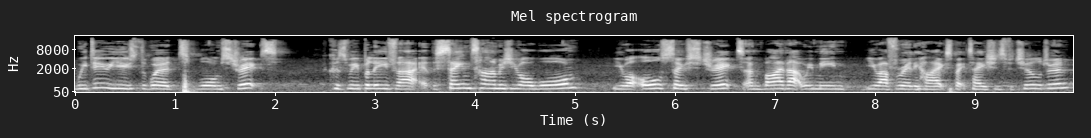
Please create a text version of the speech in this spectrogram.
we do use the word warm strict because we believe that at the same time as you are warm, you are also strict, and by that we mean you have really high expectations for children.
